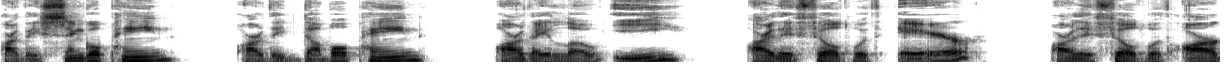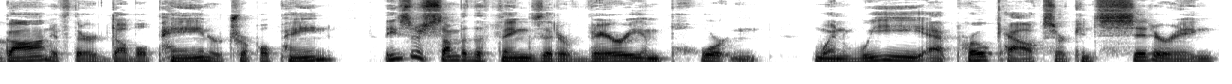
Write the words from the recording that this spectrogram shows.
Are they single pane? Are they double pane? Are they low E? Are they filled with air? Are they filled with argon if they're double pane or triple pane? These are some of the things that are very important when we at ProCalcs are considering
